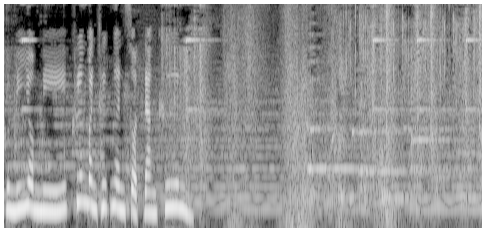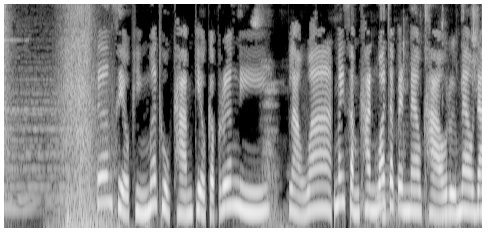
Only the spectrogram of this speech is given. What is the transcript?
ทุนนิยมนี้ เครื่องบันทึกเงินสดดังขึ้น เติ้งเสี่ยวผิงเมื่อถูกถามเกี่ยวกับเรื่องนี้กล่าวว่าไม่สำคัญว่าจะเป็นแมวขาวหรือแมวด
